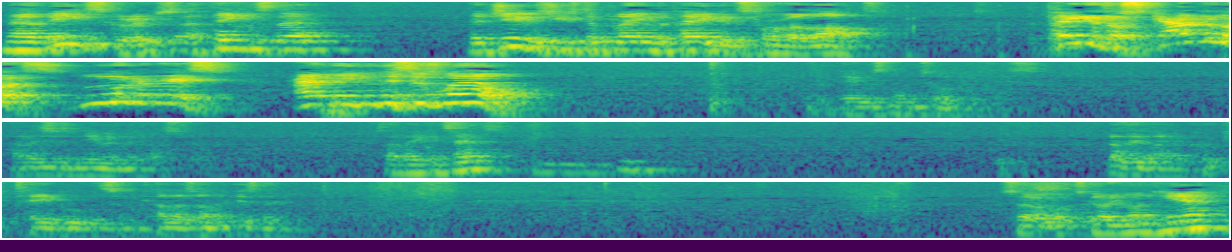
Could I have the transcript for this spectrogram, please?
Now, these groups are things that the Jews used to blame the pagans for a lot. The pagans are scandalous! Look at this! And they do this as well! There was no talk of this. And this is new in the gospel. Is that making sense? Mm-hmm. Nothing like a quick table with some colours on it, is there? So what's going on here?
